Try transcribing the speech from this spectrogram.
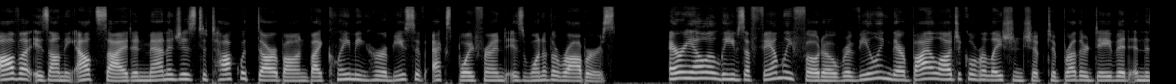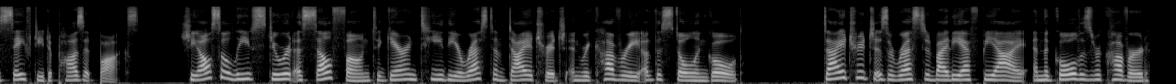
Ava is on the outside and manages to talk with Darbonne by claiming her abusive ex-boyfriend is one of the robbers. Ariella leaves a family photo revealing their biological relationship to brother David in the safety deposit box. She also leaves Stewart a cell phone to guarantee the arrest of Dietrich and recovery of the stolen gold. Dietrich is arrested by the FBI and the gold is recovered,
